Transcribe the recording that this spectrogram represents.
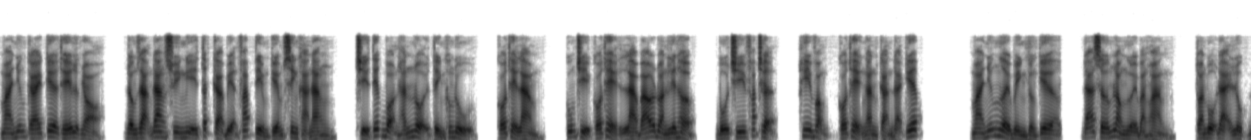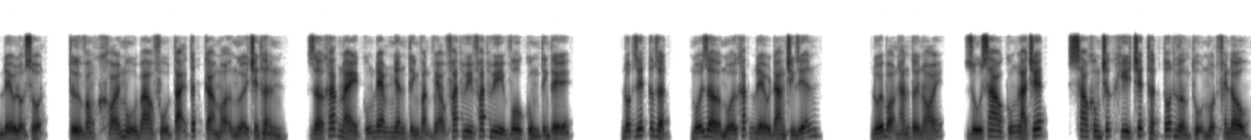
Mà những cái kia thế lực nhỏ, đồng dạng đang suy nghĩ tất cả biện pháp tìm kiếm sinh khả năng, chỉ tiếc bọn hắn nội tình không đủ, có thể làm, cũng chỉ có thể là bão đoàn liên hợp, bố trí phát trận, hy vọng có thể ngăn cản đại kiếp. Mà những người bình thường kia, đã sớm lòng người bàng hoàng, toàn bộ đại lục đều lộn xộn, tử vong khói mù bao phủ tại tất cả mọi người trên thân, giờ khác này cũng đem nhân tính vặn vẹo phát huy phát huy vô cùng tinh tế. Đốt giết cướp giật, mỗi giờ mỗi khắc đều đang trình diễn. Đối bọn hắn tới nói dù sao cũng là chết, sao không trước khi chết thật tốt hưởng thụ một phen đâu?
